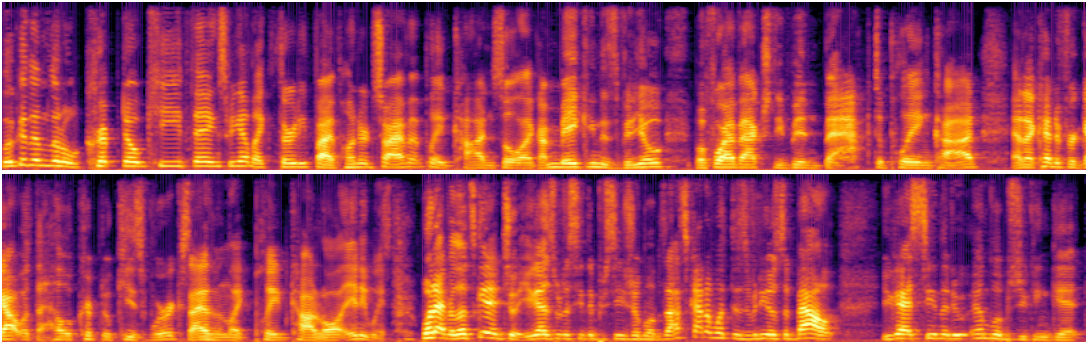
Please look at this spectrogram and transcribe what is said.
Look at them little crypto key things. We got like 3,500. Sorry, I haven't played COD, so like I'm making this video before I've actually been back to playing COD, and I kind of forgot what the hell crypto keys were because I haven't like played COD at all. Anyways, whatever. Let's get into it. You guys want to see the prestige emblems? That's kind of what this video is about. You guys seeing the new emblems you can get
